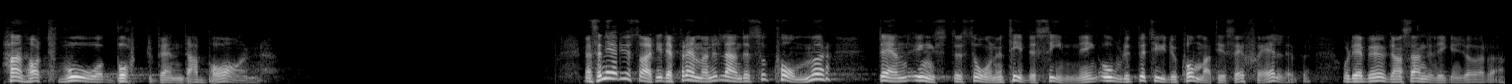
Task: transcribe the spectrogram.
Han har två bortvända barn. Men sen är det ju så att i det främmande landet så kommer den yngste sonen till besinning. Ordet betyder komma till sig själv och det behövde han sannerligen göra.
